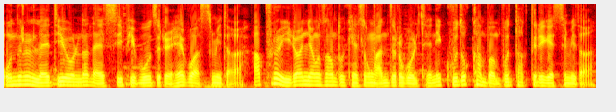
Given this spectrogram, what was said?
오늘은 레디올런 SCP 모드를 해보았습니다. 앞으로 이런 영상도 계속 만들어 볼 테니 구독 한번 부탁드리겠습니다.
